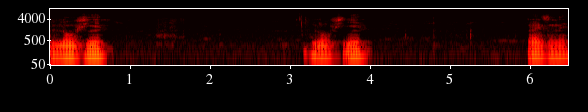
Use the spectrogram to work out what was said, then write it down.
Loveyin Loveyin that is the name.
